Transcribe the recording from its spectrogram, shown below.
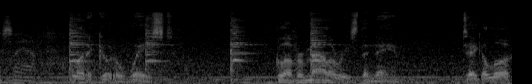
Yes, I am. Let it go to waste. Glover Mallory's the name. Take a look.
